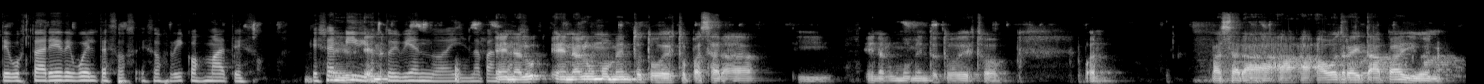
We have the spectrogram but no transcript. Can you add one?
te gustaré de vuelta esos, esos ricos mates, que ya envidio estoy viendo ahí en la pantalla. En, algún momento todo esto pasará y en algún momento todo esto, bueno, pasará a otra etapa y bueno,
